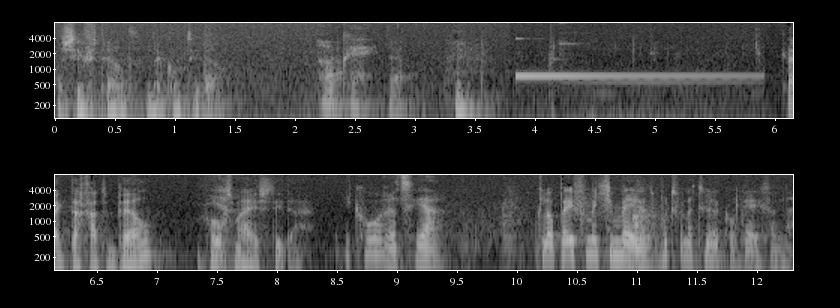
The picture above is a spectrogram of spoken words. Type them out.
als hij vertelt. Dan komt hij wel. Oké. Ja, ja. Kijk, daar gaat de bel. Volgens Ja. mij is die daar. Ik hoor het, ja. Ik loop even met je mee, want dat moeten we natuurlijk ook even... eh,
